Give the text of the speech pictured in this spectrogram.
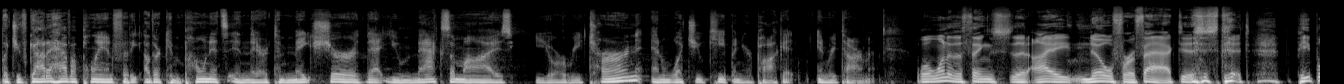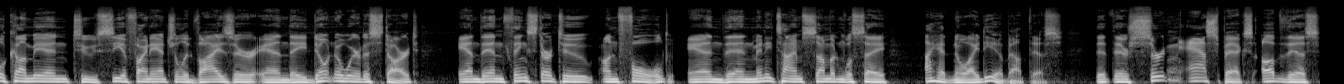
but you've got to have a plan for the other components in there to make sure that you maximize your return and what you keep in your pocket in retirement. Well, one of the things that I know for a fact is that people come in to see a financial advisor and they don't know where to start and then things start to unfold. And then many times someone will say, I had no idea about this that there's certain aspects of this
